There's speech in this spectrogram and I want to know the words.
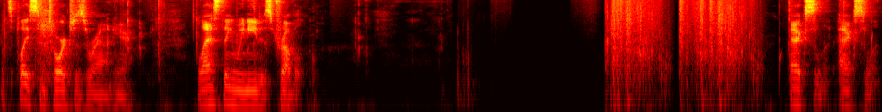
Let's place some torches around here. Last thing we need is trouble. Excellent, excellent.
